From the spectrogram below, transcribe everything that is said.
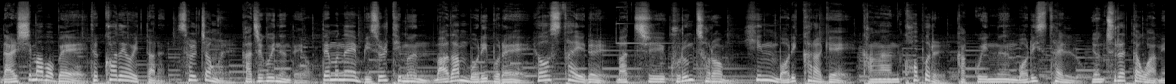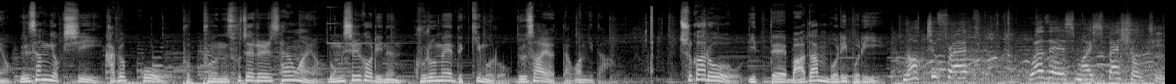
날씨 마법에 특화되어 있다는 설정을 가지고 있는데요. 때문에 미술팀은 마담 모리블의 헤어스타일을 마치 구름처럼 흰 머리카락에 강한 커브를 갖고 있는 머리 스타일로 연출했다고 하며 의상 역시 가볍고 부푼 소재를 사용하여 몽실거리는 구름의 느낌으로 묘사하였다고 합니다. 추가로 이때 마담 모리블이 Not to fret. Weather is my specialty.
